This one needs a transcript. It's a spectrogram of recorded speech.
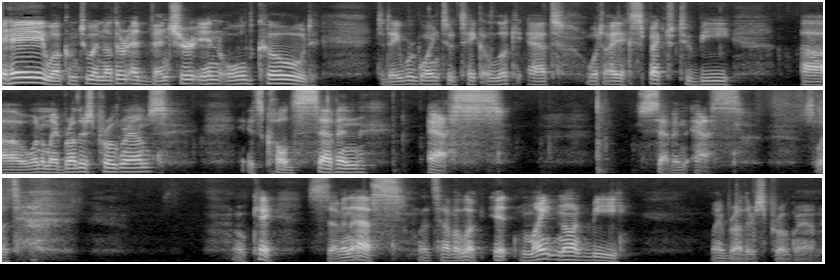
Hey, hey, welcome to another adventure in old code. Today we're going to take a look at what I expect to be uh, one of my brother's programs. It's called 7S. 7S. So let's, okay, 7S. Let's have a look. It might not be my brother's program.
